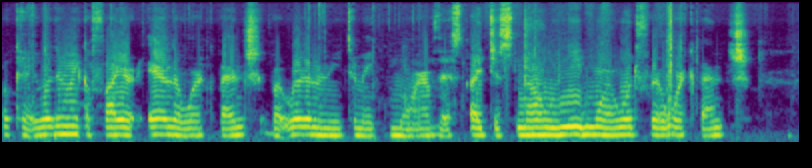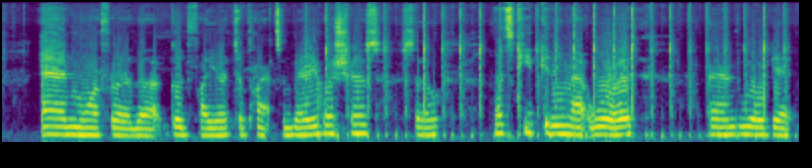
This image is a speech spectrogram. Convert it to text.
Okay, we're gonna make a fire and a workbench, but we're gonna need to make more of this. I just know we need more wood for a workbench and more for the good fire to plant some berry bushes. So let's keep getting that wood and we'll get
